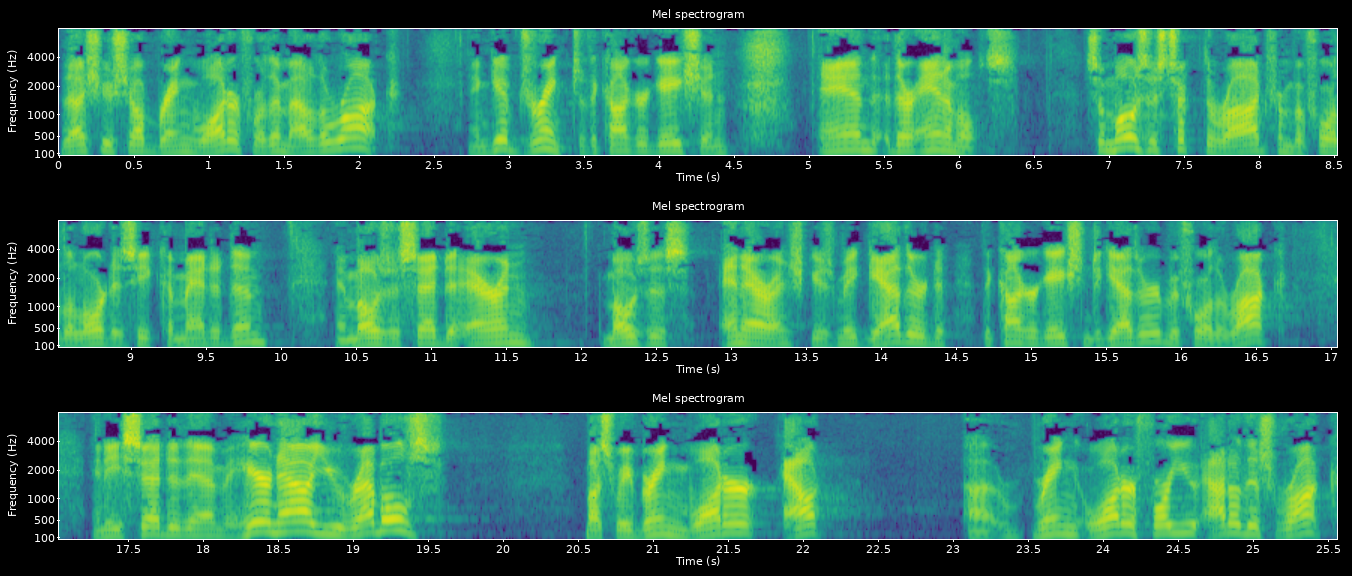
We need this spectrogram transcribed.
Thus you shall bring water for them out of the rock, and give drink to the congregation and their animals. So Moses took the rod from before the Lord as he commanded them, and Moses said to Aaron, Moses and Aaron, excuse me, gathered the congregation together before the rock, and he said to them, Hear now, you rebels, must we bring water out, uh, bring water for you out of this rock?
